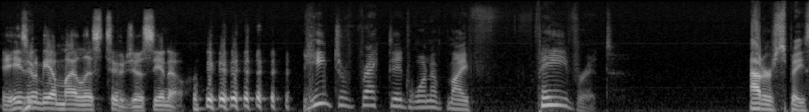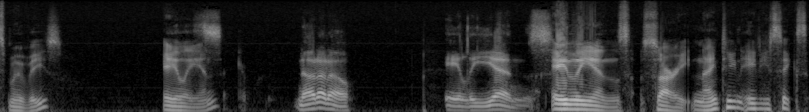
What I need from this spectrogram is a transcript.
He's going to be on my list too, just so you know. He directed one of my favorite outer space movies, Alien. No, no, no. Aliens. Aliens, sorry, 1986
